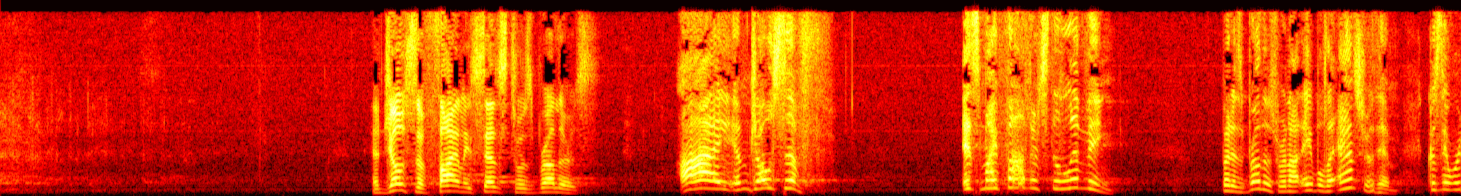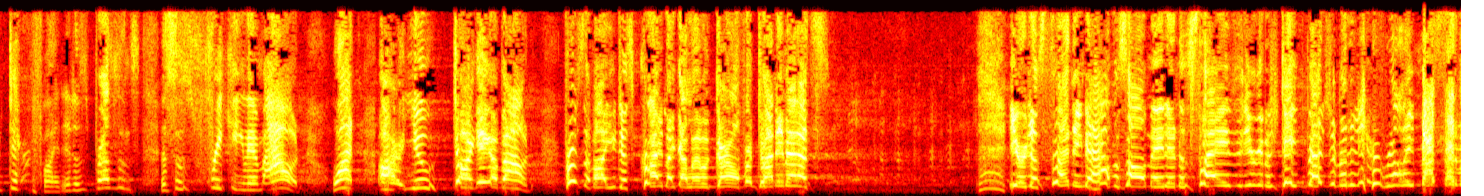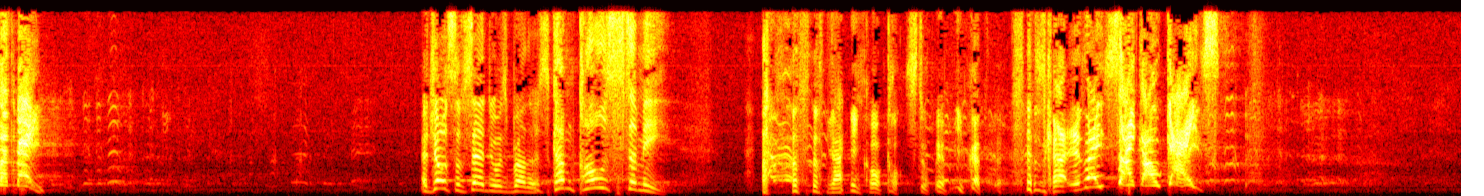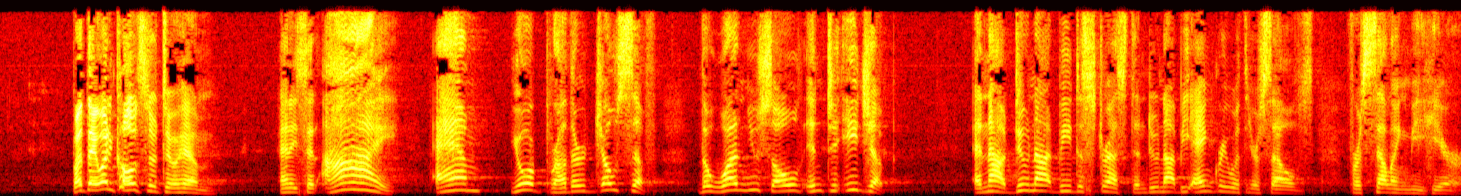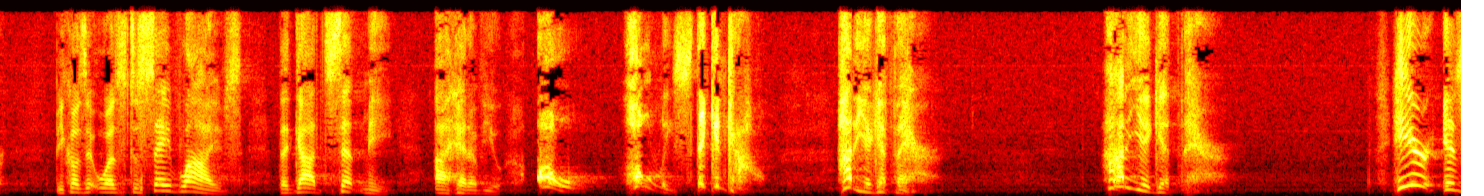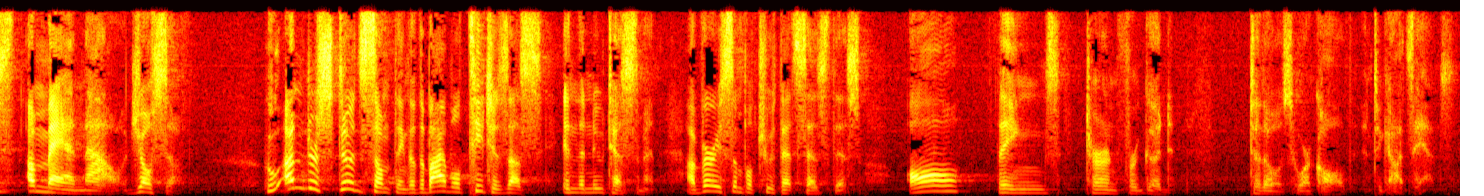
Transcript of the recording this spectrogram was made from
And Joseph finally says to his brothers, I am Joseph. Is my father still living. But his brothers were not able to answer them because they were terrified at his presence. This is freaking them out. What are you talking about? First of all, you just cried like a little girl for 20 minutes. You were just threatening to have us all made into slaves, and you're going to take Benjamin, and you're really messing with me. And Joseph said to his brothers, Come close to me. I ain't going close to him. You got, this guy is a psycho case. But they went closer to him. And he said, I am your brother Joseph, the one you sold into Egypt. And now do not be distressed and do not be angry with yourselves for selling me here, because it was to save lives that God sent me ahead of you. Oh, holy stinking cow. How do you get there? How do you get there? Here is a man now, Joseph, who understood something that the Bible teaches us in the New Testament. A very simple truth that says this all things turn for good to those who are called into God's hands.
